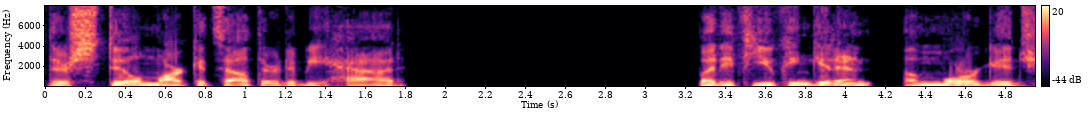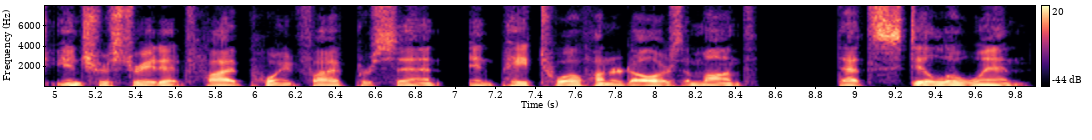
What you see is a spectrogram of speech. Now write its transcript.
there's still markets out there to be had. But if you can get an, a mortgage interest rate at 5.5% and pay $1,200 a month, that's still a win.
